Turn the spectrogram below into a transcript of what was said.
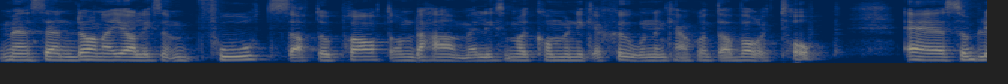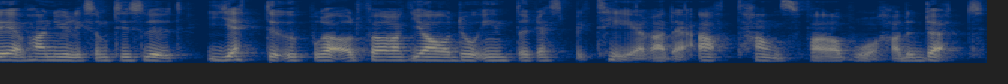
Men sen då när jag liksom fortsatte att prata om det här med liksom att kommunikationen kanske inte har varit topp eh, så blev han ju liksom till slut jätteupprörd för att jag då inte respekterade att hans farbror hade dött.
